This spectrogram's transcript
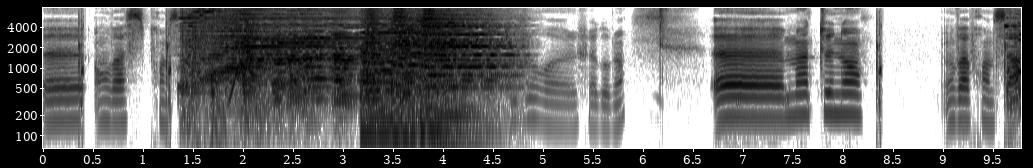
Euh, on va se prendre ça. Toujours euh, le feu à gobelin. Maintenant, on va prendre ça.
